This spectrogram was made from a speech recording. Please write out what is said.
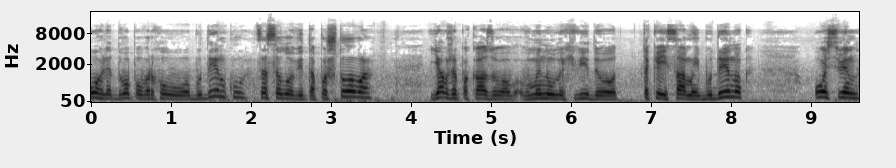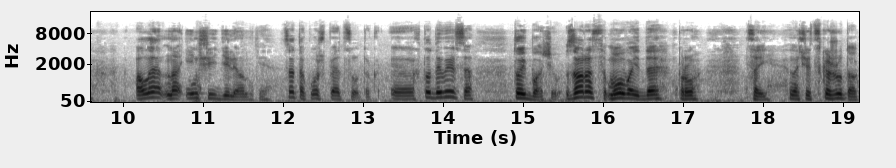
Огляд двоповерхового будинку. Це село Віта Поштова. Я вже показував в минулих відео такий самий будинок. Ось він, але на іншій ділянці. Це також 5 соток. Е, хто дивився, той бачив. Зараз мова йде про цей. Значить, скажу так:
